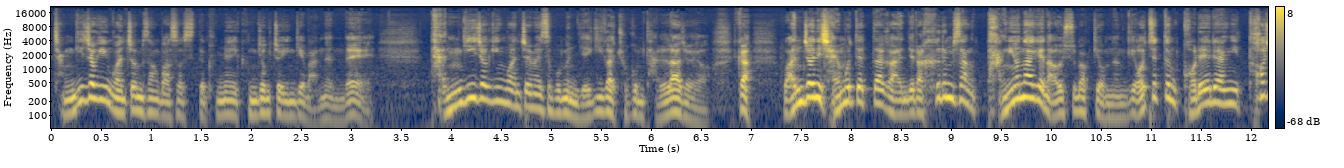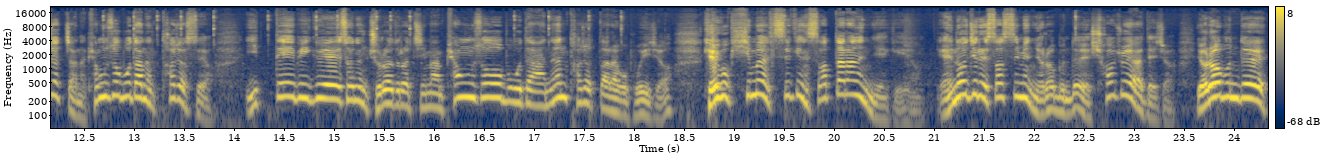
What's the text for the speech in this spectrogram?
장기적인 관점상 봤었을 때 분명히 긍정적인 게 맞는데 단기적인 관점에서 보면 얘기가 조금 달라져요. 그러니까 완전히 잘못됐다가 아니라 흐름상 당연하게 나올 수밖에 없는 게 어쨌든 거래량이 터졌잖아. 평소보다는 터졌어요. 이때 비교해서는 줄어들었지만 평소보다는 터졌다라고 보이죠. 결국 힘을 쓰긴 썼다라는 얘기예요. 에너지를 썼으면 여러분들 쉬어줘야 되죠. 여러분들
